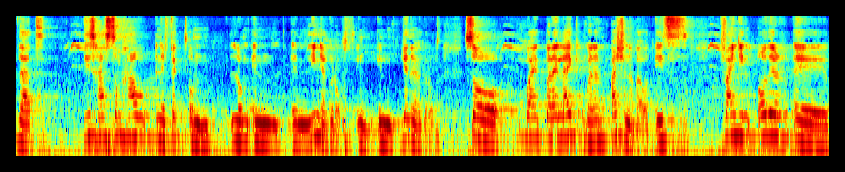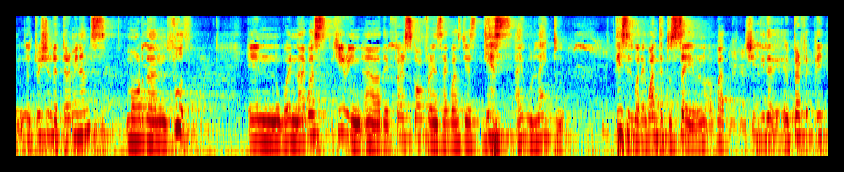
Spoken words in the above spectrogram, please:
that this has somehow an effect on long in, in linear growth, in, in general growth. So what, what I like, what I'm passionate about is finding other uh, nutrition determinants more than food. And when I was hearing uh, the first conference, I was just, yes, I would like to. This is what I wanted to say, you know, but she did it perfectly.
